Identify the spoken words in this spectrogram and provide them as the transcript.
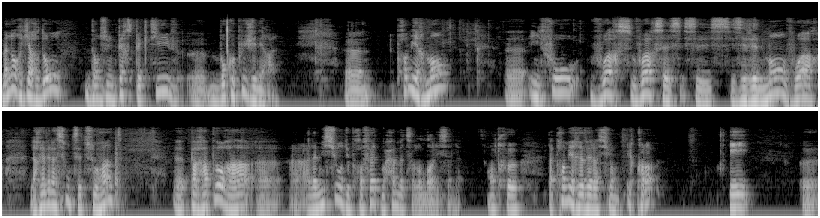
Maintenant, regardons dans une perspective beaucoup plus générale. premièrement, euh, il faut voir, voir ces, événements, voir la révélation de cette sourate euh, par rapport à, la mission du prophète Mohammed. Entre la première révélation, Iqra, et euh,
